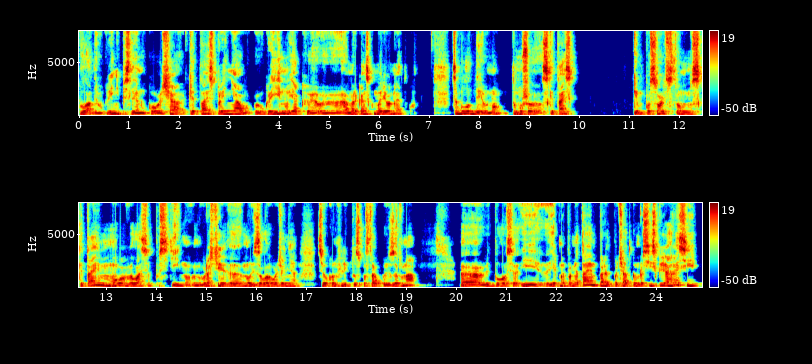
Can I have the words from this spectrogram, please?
влади в Україні, після Януковича, Китай сприйняв Україну як е, американську маріонетку. Це було дивно, тому що з китайським посольством з Китаєм мова велася постійно. Ну, Врешті, е, ну і залагодження цього конфлікту з поставкою зерна е, відбулося. І як ми пам'ятаємо, перед початком російської агресії.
